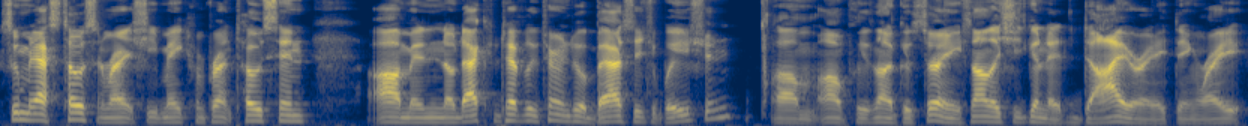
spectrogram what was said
assuming that's Tosen, right? She may confront Tosen. Um, and you know that could definitely turn into a bad situation. Um, obviously it's not concerning. It's not like she's gonna die or anything, right?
